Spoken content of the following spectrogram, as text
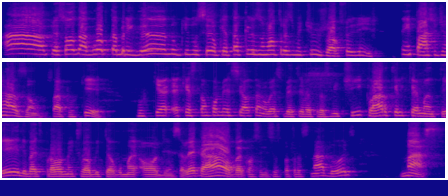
ah, o pessoal da Globo está brigando, que não sei o que, tá, porque eles não vão transmitir os jogos. Falei, gente, tem parte de razão. Sabe por quê? Porque é questão comercial também. O SBT vai transmitir, claro que ele quer manter, ele vai provavelmente vai obter alguma audiência legal, vai conseguir seus patrocinadores, mas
